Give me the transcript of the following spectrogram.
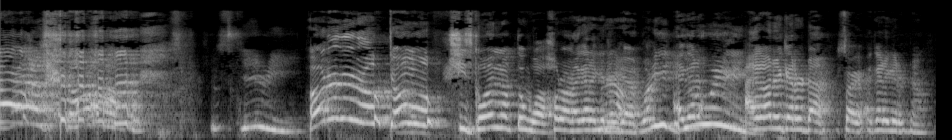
god! It's scary. oh no no no! Don't move. She's going up the wall. Hold on, I gotta get her down. what are you I gotta, doing? I gotta get her down. Sorry, I gotta get her down.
